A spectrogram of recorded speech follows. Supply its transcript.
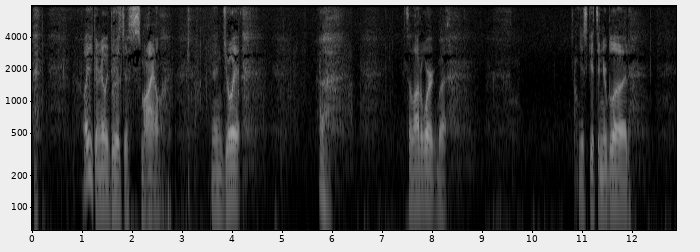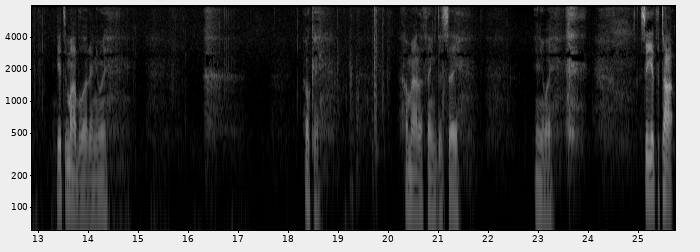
all you can really do is just smile and enjoy it. Uh, it's a lot of work, but it just gets in your blood. Gets in my blood anyway. Okay. I'm out of things to say. Anyway. See you at the top.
